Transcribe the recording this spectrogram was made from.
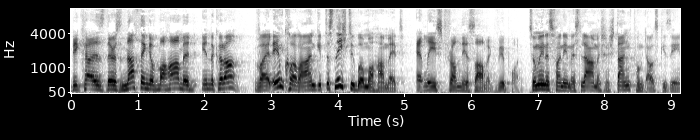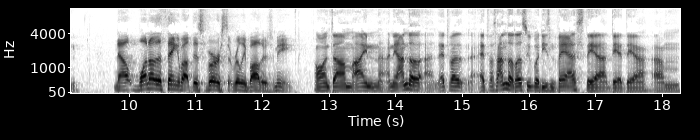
Because there's nothing of Muhammad in the Quran, Weil im Koran gibt es nicht über Mohammed. at least from the Islamic viewpoint. Zumindest von dem islamischen Standpunkt aus gesehen. Now, one other thing about this verse that really bothers me Und ähm, ein, eine andere, etwas, etwas anderes über diesen Vers, der, der, der ähm,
